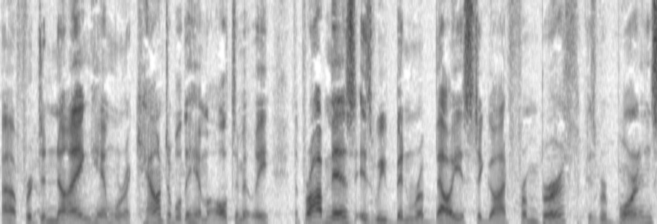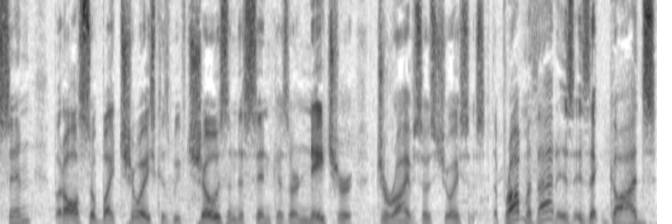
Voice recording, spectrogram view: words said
uh, for denying him. We're accountable to him ultimately. The problem is, is we've been rebellious to God from birth because we're born in sin, but also by choice because we've chosen to sin because our nature derives those choices. The problem with that is, is that God's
